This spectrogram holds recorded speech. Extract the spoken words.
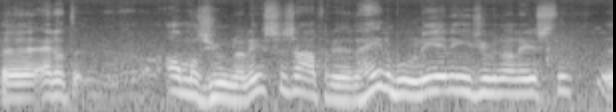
Eh, en dat, allemaal journalisten zaten er. Een heleboel leerlingjournalisten. eh,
